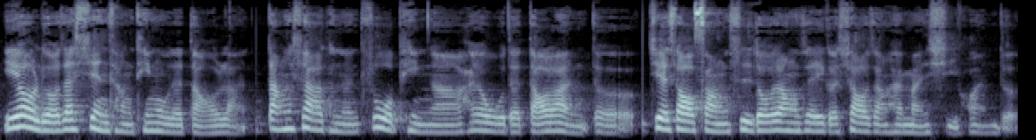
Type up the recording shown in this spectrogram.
也有留在现场听我的导览。当下可能作品啊，还有我的导览的介绍方式，都让这一个校长还蛮喜欢的。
